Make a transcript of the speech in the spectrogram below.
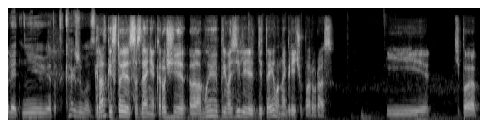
блядь, не этот, как же вот... Краткая история создания. Короче, э, мы привозили детейлы на гречу пару раз. И, типа,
